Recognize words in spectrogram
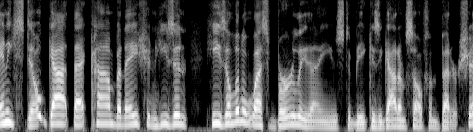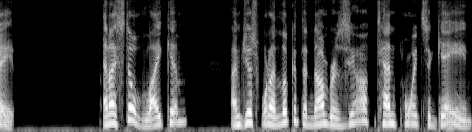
and he still got that combination. He's in. He's a little less burly than he used to be because he got himself in better shape. And I still like him. I'm just when I look at the numbers, you know, ten points a game.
